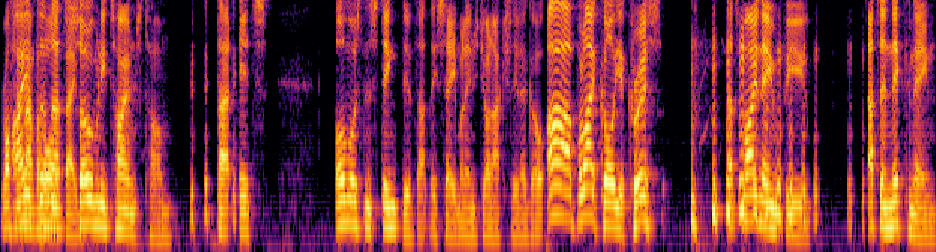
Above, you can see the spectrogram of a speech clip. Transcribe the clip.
Ross I have done that so many times, Tom, that it's almost instinctive that they say, My name's John, actually. And I go, Ah, but I call you Chris. That's my name for you. That's a nickname.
